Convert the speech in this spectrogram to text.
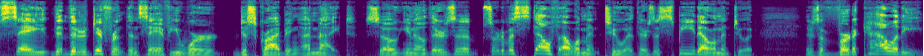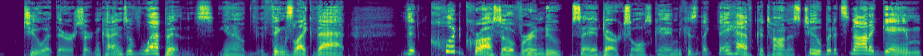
say that, that are different than say if you were describing a knight. So you know there's a sort of a stealth element to it. There's a speed element to it. There's a verticality to it. There are certain kinds of weapons, you know, things like that that could cross over into say a Dark Souls game because like they have katanas too, but it's not a game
